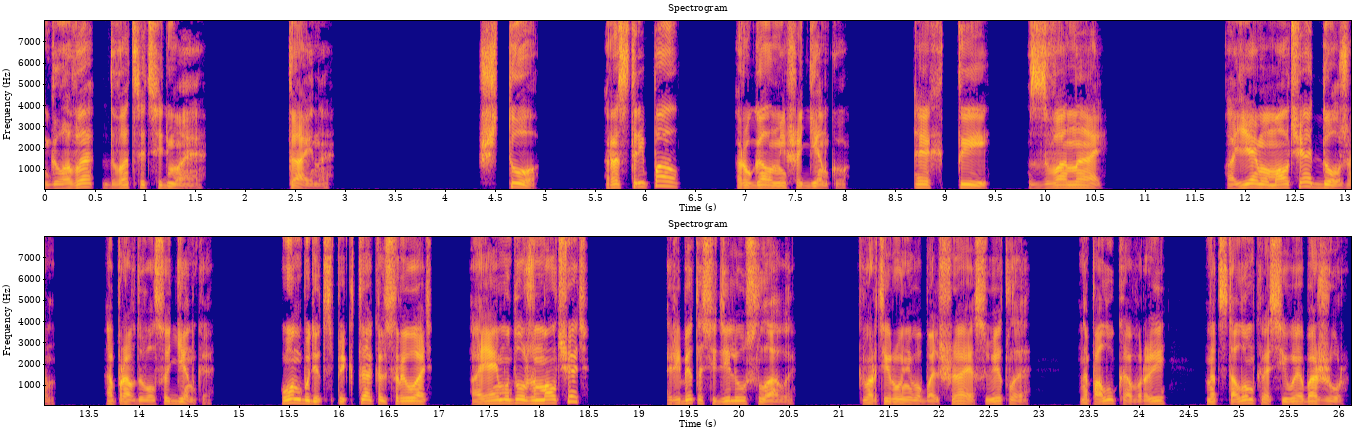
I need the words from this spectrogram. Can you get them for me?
Глава 27. Тайна. «Что? Растрепал?» — ругал Миша Генку. «Эх ты, звонарь!» «А я ему молчать должен», — оправдывался Генка. «Он будет спектакль срывать, а я ему должен молчать?» Ребята сидели у Славы. Квартира у него большая, светлая, на полу ковры, над столом красивый абажур,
